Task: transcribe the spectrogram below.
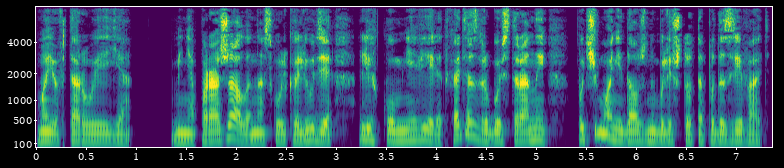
мое второе «я». Меня поражало, насколько люди легко мне верят, хотя, с другой стороны, почему они должны были что-то подозревать?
